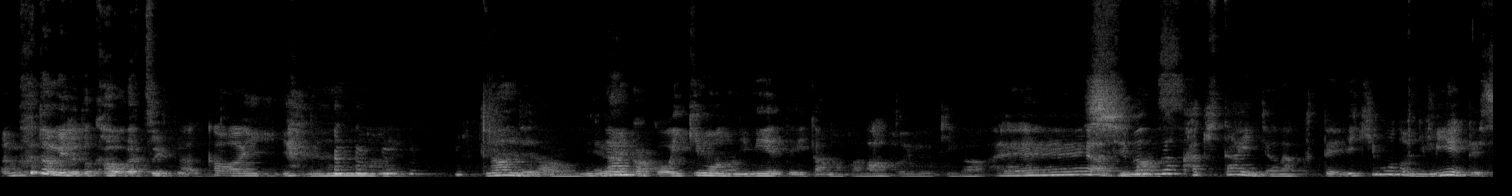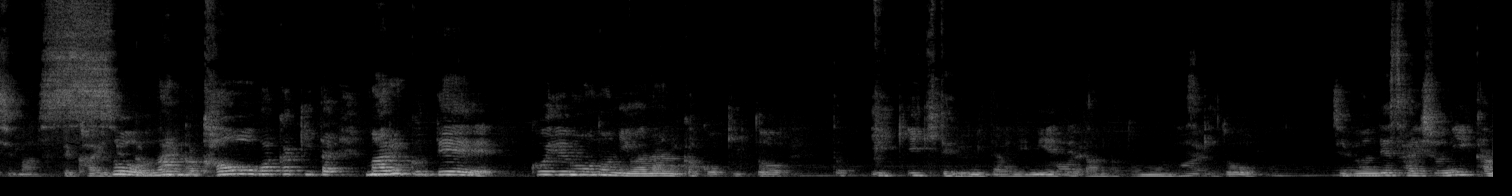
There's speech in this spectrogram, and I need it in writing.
あのふと見ると顔がついてるあ可愛い。うん。なんでだろうね。ね。なんかこう生き物に見えていたのかなという気が。へえし自ます。分が描きたいんじゃなくて生き物に見えてしまって描いてたそう、なんか顔が描きたい。丸くて、こういうものには何かこうきっとい生きてるみたいに見えてたんだと思うんですけど、自分で最初に考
